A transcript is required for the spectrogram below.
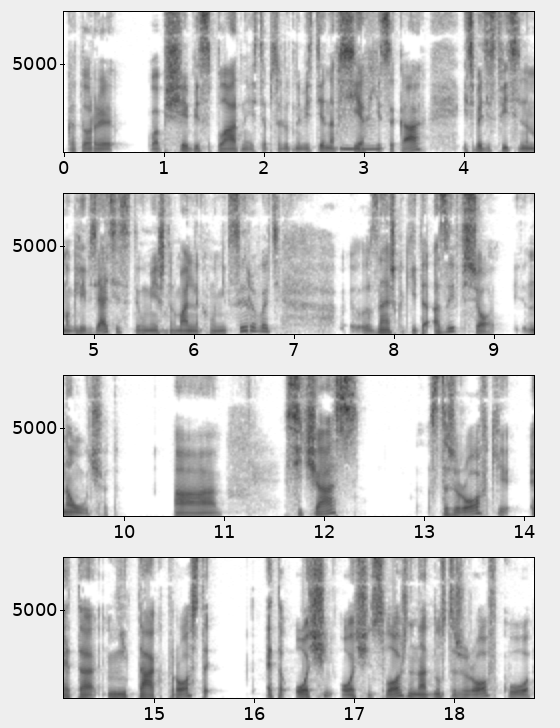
которые вообще бесплатно есть абсолютно везде, на всех mm-hmm. языках, и тебя действительно могли взять, если ты умеешь нормально коммуницировать, э, знаешь какие-то азы, все, научат. А сейчас стажировки это не так просто, это очень-очень сложно. На одну стажировку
